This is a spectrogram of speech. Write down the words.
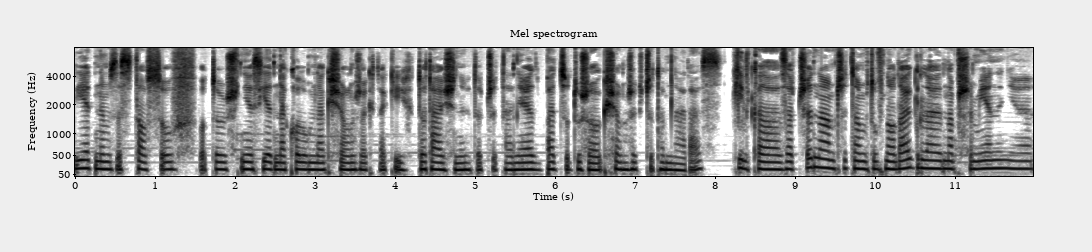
jednym ze stosów, bo to już nie jest jedna kolumna książek takich doraźnych do czytania. Ja bardzo bardzo dużo książek czytam naraz. Kilka zaczynam, czytam równolegle, naprzemiennie.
